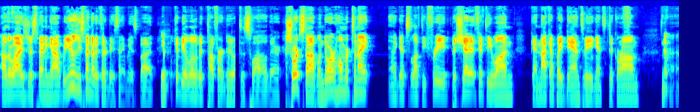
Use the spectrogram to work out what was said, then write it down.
Otherwise, you're spending out. We usually spend up at third base anyways, but Yep. it could be a little bit tougher to to swallow there. Shortstop Lindor homer tonight uh, gets lefty Fried. Bichette at 51. Again, not gonna play Dansby against Degrom. nope. Uh,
